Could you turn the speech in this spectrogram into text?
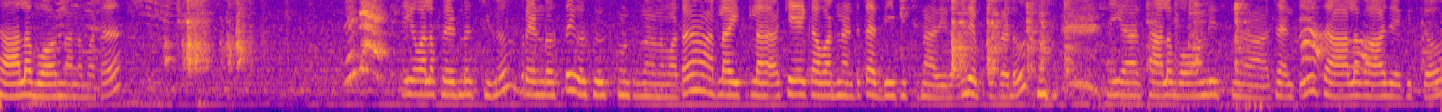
చాలా బాగుంది అన్నమాట ఇక వాళ్ళ ఫ్రెండ్ వచ్చిండు. ఫ్రెండ్ వస్తే ఇక చూసుకుంటున్నాను అనమాట అట్లా ఇట్లా కేక్ అవన్నీ అంటే అది తీపిచ్చిన అది అని చెప్తున్నాడు ఇక చాలా బాగుంది ఇచ్చిన చంటి. చాలా బాగా చేయించావు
